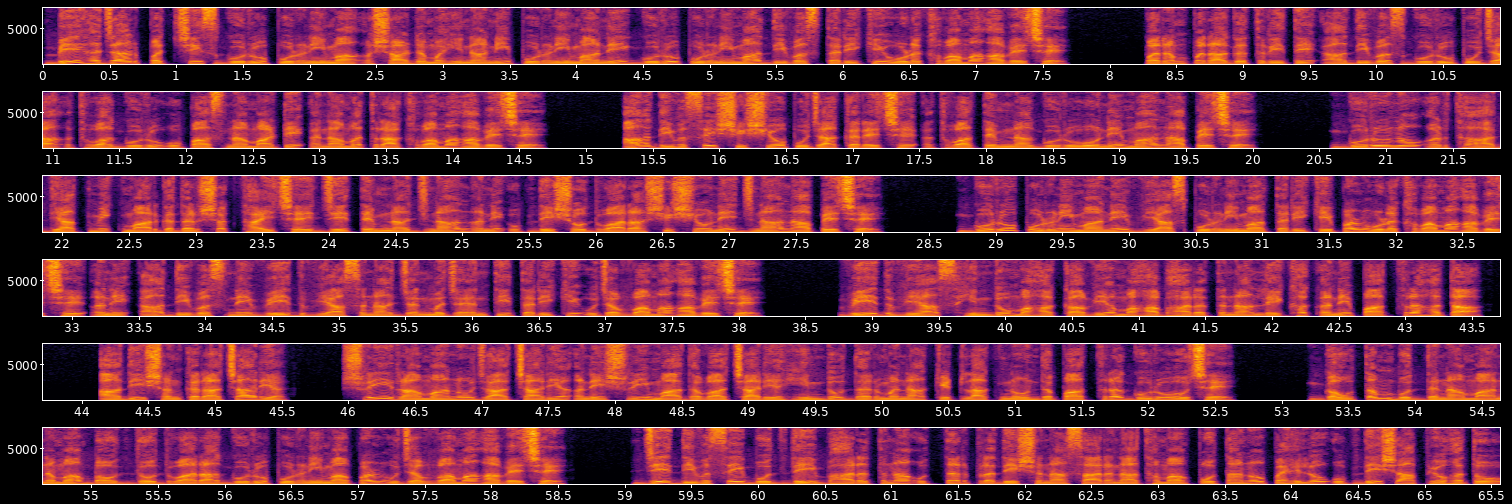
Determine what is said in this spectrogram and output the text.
બે હજાર પચીસ ગુરુ પૂર્ણિમા અષાઢ મહિનાની પૂર્ણિમાને ગુરુ પૂર્ણિમા દિવસ તરીકે ઓળખવામાં આવે છે. પરંપરાગત રીતે આ દિવસ ગુરુ પૂજા અથવા ગુરુ ઉપાસના માટે અનામત રાખવામાં આવે છે. આ દિવસે શિષ્યો પૂજા કરે છે અથવા તેમના ગુરુઓને માન આપે છે. ગુરુનો અર્થ આધ્યાત્મિક માર્ગદર્શક થાય છે જે તેમના જ્ઞાન અને ઉપદેશો દ્વારા શિષ્યોને જ્ઞાન આપે છે. ગુરુ પૂર્ણિમાને વ્યાસ પૂર્ણિમા તરીકે પણ ઓળખવામાં આવે છે અને આ દિવસને વેદ વ્યાસના જન્મજયંતિ તરીકે ઉજવવામાં આવે છે. વેદ વ્યાસ હિન્દુ મહાકાવ્ય મહાભારતના લેખક અને પાત્ર હતા. આદિ શંકરાચાર્ય, શ્રી રામાનુજ આચાર્ય અને શ્રી માધવાચાર્ય હિન્દુ ધર્મના કેટલાક નોંધપાત્ર ગુરુઓ છે. ગૌતમ બુદ્ધના માનમાં બૌદ્ધો દ્વારા ગુરુ પૂર્ણિમા પણ ઉજવવામાં આવે છે, જે દિવસે બુદ્ધે ભારતના ઉત્તર પ્રદેશના સારનાથમાં પોતાનો પહેલો ઉપદેશ આપ્યો હતો.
